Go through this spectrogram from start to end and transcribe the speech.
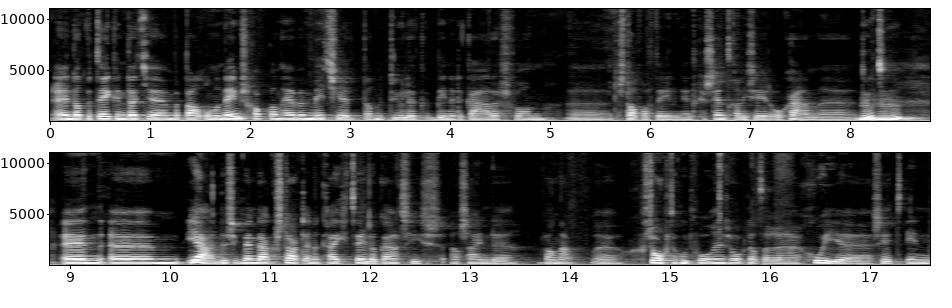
en dat betekent dat je een bepaald ondernemerschap kan hebben, mits je dat natuurlijk binnen de kaders van de stafafdeling en het gecentraliseerde orgaan doet. Mhm. En ehm, ja, dus ik ben daar gestart en dan krijg je twee locaties als zijnde van, nou, eh, zorg er goed voor en zorg dat er eh, groei eh, zit in,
